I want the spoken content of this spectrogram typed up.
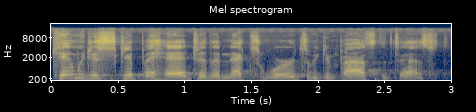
Can't we just skip ahead to the next word so we can pass the test?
